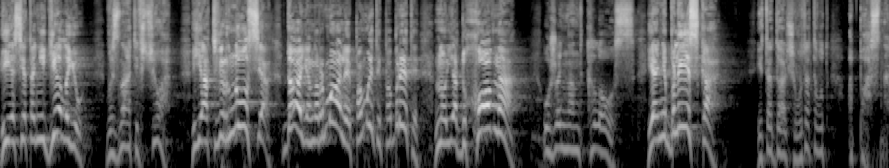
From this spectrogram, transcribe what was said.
И если это не делаю, вы знаете, все, я отвернулся. Да, я нормальный, помытый, побритый, но я духовно уже non close. Я не близко. И так дальше. Вот это вот опасно.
